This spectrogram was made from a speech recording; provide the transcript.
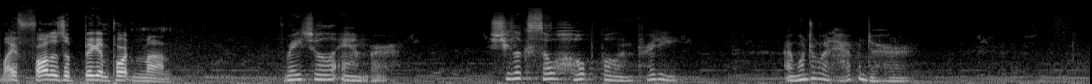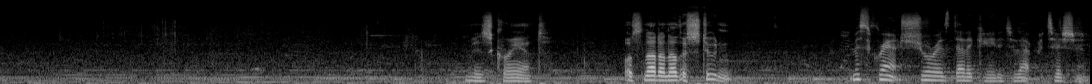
My father's a big important man. Rachel Amber. She looks so hopeful and pretty. I wonder what happened to her. Ms. Grant. Oh, it's not another student. Miss Grant sure is dedicated to that petition.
